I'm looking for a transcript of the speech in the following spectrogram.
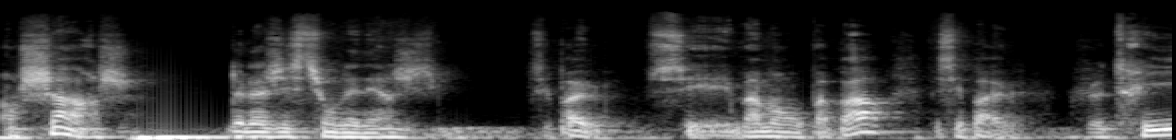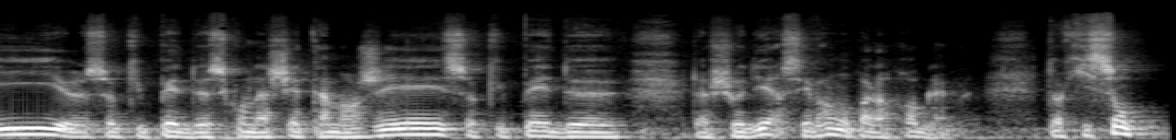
en charge de la gestion de l'énergie. C'est pas eux. C'est maman ou papa, mais c'est pas eux. Le tri, euh, s'occuper de ce qu'on achète à manger, s'occuper de la chaudière, c'est vraiment pas leur problème. Donc ils sont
